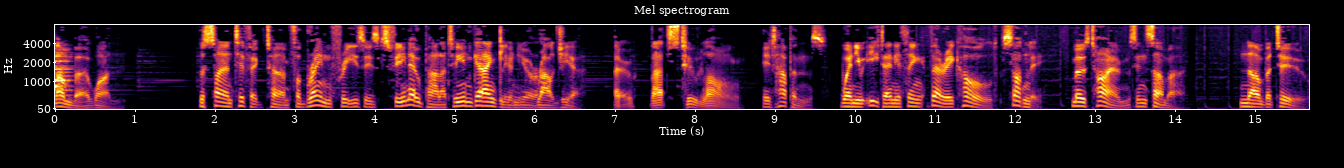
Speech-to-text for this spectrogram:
Number 1. The scientific term for brain freeze is sphenopalatine ganglioneuralgia. Oh, that's too long. It happens when you eat anything very cold suddenly, most times in summer. Number 2.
